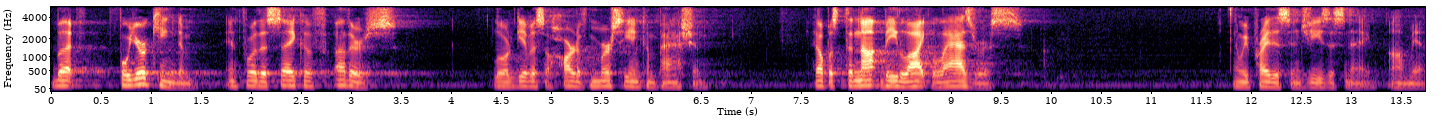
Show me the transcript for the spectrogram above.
but for your kingdom and for the sake of others Lord, give us a heart of mercy and compassion. Help us to not be like Lazarus. And we pray this in Jesus' name. Amen.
